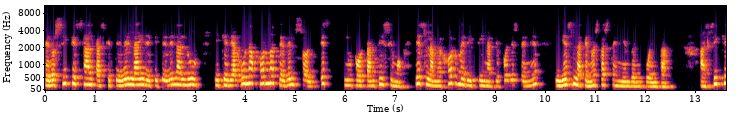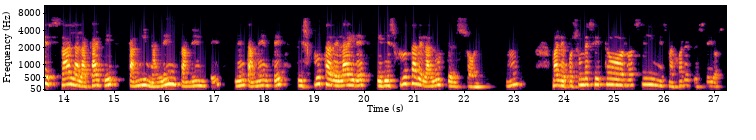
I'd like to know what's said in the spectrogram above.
Pero sí que salgas, que te dé el aire, que te dé la luz y que de alguna forma te dé el sol. Importantísimo. Es la mejor medicina que puedes tener y es la que no estás teniendo en cuenta. Así que sal a la calle, camina lentamente, lentamente, disfruta del aire y disfruta de la luz del sol. Vale, pues un besito, Rosy, mis mejores deseos.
